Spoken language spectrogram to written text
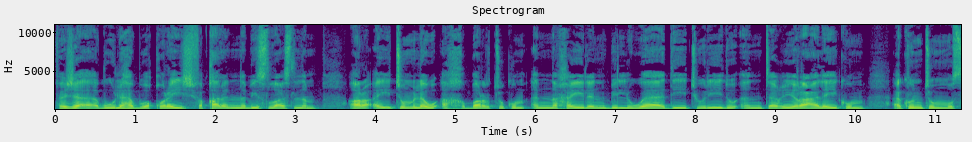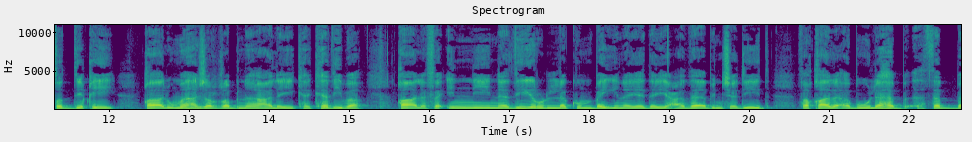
فجاء أبو لهب وقريش فقال النبي صلى الله عليه وسلم أرأيتم لو أخبرتكم أن خيلا بالوادي تريد أن تغير عليكم أكنتم مصدقي؟ قالوا ما جربنا عليك كذبا. قال فإني نذير لكم بين يدي عذاب شديد. فقال أبو لهب ثبا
